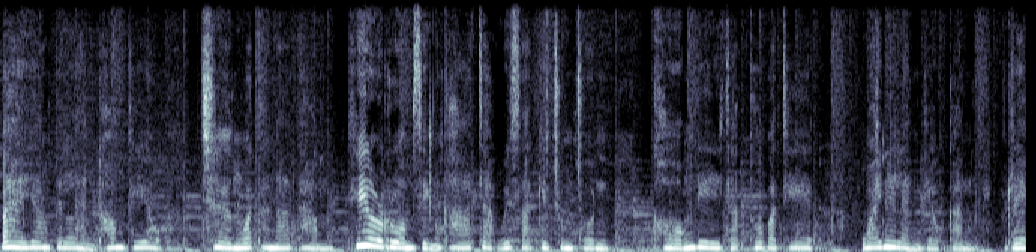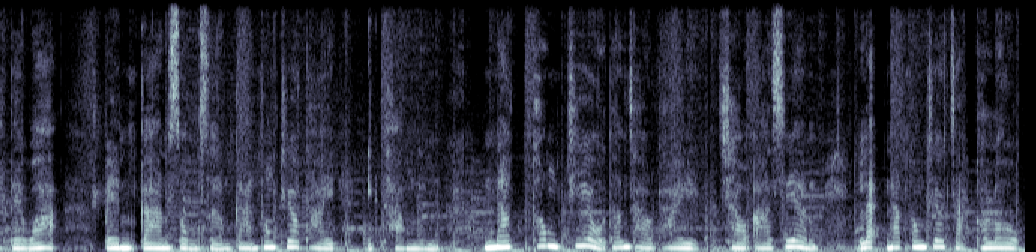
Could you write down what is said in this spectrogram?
แต่ยังเป็นแหล่งท่องเที่ยว เชิงวัฒนธรรม ที่รวมสินค้าจากวิสาหกิจชุมชน ของดีจากทั่วประเทศ ไว้ในแหล่งเดียวกัน เรียกได้ว่า เป็นการส่งเสริมการท่องเที่ยวไทยอีกทางหนึ่ง นักท่องเที่ยวทั้งชาวไทย ชาวอาเซียน และนักท่องเที่ยวจากทั่วโลก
